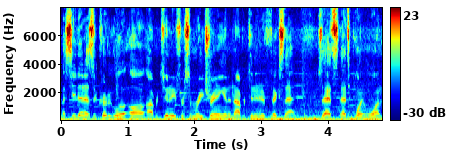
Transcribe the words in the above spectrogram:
I see that as a critical uh, opportunity for some retraining and an opportunity to fix that. So that's that's point one.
